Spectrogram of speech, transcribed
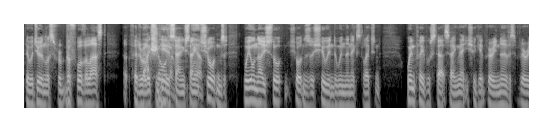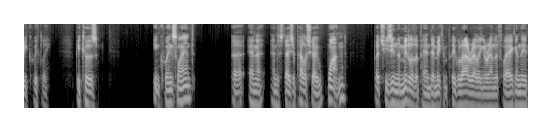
there were journalists from before the last uh, federal election here saying saying yeah. Shorten's. We all know Short, Shorten's a shoe in to win the next election. When people start saying that, you should get very nervous very quickly, because in Queensland, uh, Anna, Annastacia Palaszczuk won, but she's in the middle of the pandemic and people are rallying around the flag and they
